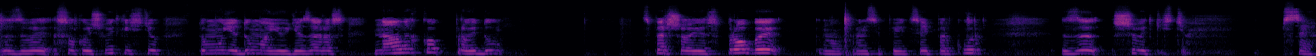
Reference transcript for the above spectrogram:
з високою швидкістю, тому я думаю, я зараз налегко пройду з першої спроби, ну, в принципі, цей паркур з швидкістю. Все.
